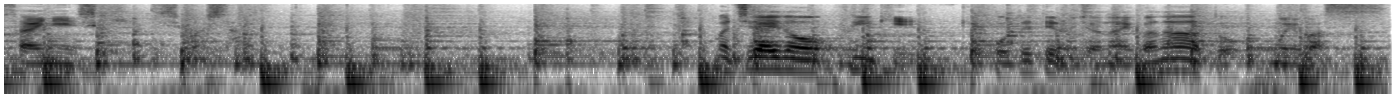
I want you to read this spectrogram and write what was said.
再認識しました。まあ、時代の雰囲気結構出てるんじゃないかなと思います。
